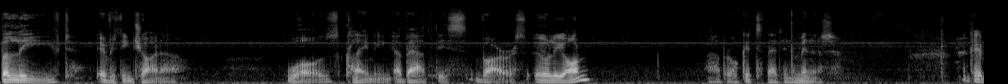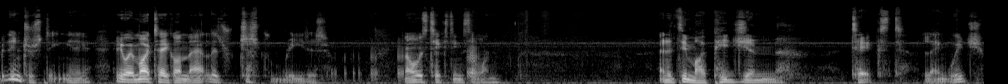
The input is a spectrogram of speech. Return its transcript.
believed everything China was claiming about this virus early on. Uh, but I'll get to that in a minute. Okay, but interesting. You know. Anyway, my take on that, let's just read it. And I was texting someone, and it's in my pigeon text language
